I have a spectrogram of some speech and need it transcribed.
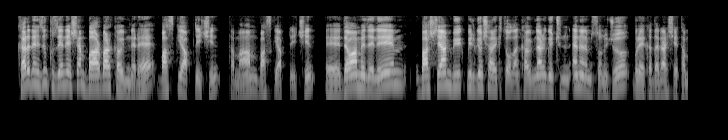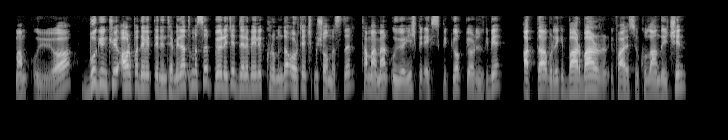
Karadeniz'in kuzeyinde yaşayan barbar kavimlere baskı yaptığı için tamam baskı yaptığı için Ee, devam edelim. Başlayan büyük bir göç hareketi olan kavimler göçünün en önemli sonucu buraya kadar her şey tamam uyuyor. Bugünkü Avrupa devletlerinin temeli atılması böylece derebeylik kurumunda ortaya çıkmış olmasıdır. Tamamen uyuyor. Hiçbir eksiklik yok gördüğünüz gibi. Hatta buradaki barbar ifadesini kullandığı için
